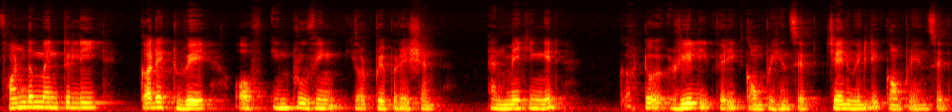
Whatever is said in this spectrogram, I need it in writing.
fundamentally correct way of improving your preparation and making it to really very comprehensive genuinely comprehensive.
